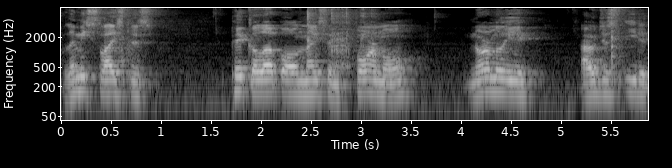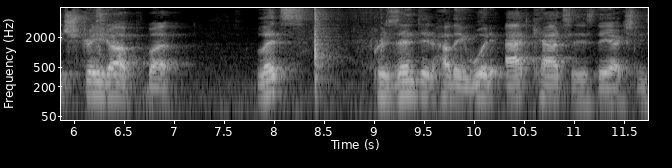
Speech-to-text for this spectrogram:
Let me slice this pickle up all nice and formal. Normally, I would just eat it straight up, but let's present it how they would at Katz's. They actually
